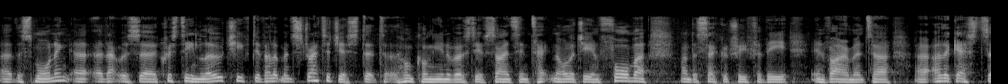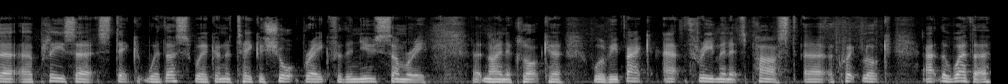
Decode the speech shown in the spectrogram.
uh, this morning. Uh, uh, that was uh, Christine Loh, Chief Development Strategist at uh, Hong Kong University of Science and Technology and former Under Secretary for the Environment. Other guests, please stick with us. We're going to take a short break for the news summary at nine o'clock. We'll be back at three minutes past. A quick look at the weather.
